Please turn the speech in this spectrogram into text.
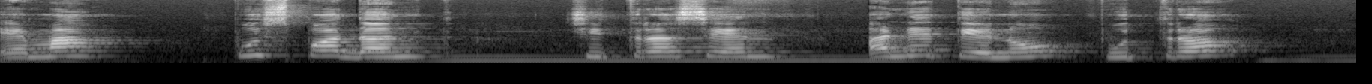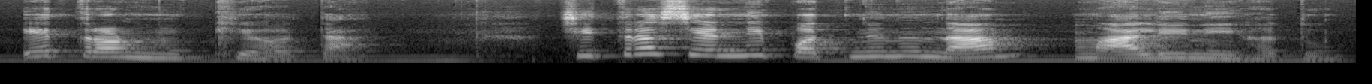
એમાં પુષ્પદંત, ચિત્રસેન અને તેનો પુત્ર એ ત્રણ મુખ્ય હતા. ચિત્રસેનની પત્નીનું નામ માલિની હતું.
